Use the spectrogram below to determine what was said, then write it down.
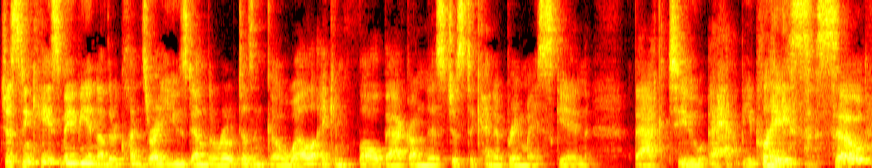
just in case maybe another cleanser I use down the road doesn't go well. I can fall back on this just to kind of bring my skin back to a happy place. So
